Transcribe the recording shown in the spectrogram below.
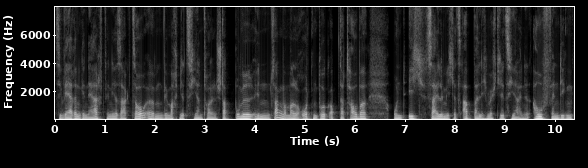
Sie wären genervt, wenn ihr sagt, so, ähm, wir machen jetzt hier einen tollen Stadtbummel in, sagen wir mal, Rotenburg ob der Tauber und ich seile mich jetzt ab, weil ich möchte jetzt hier einen aufwendigen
